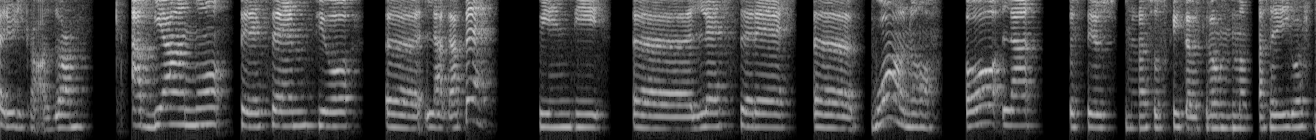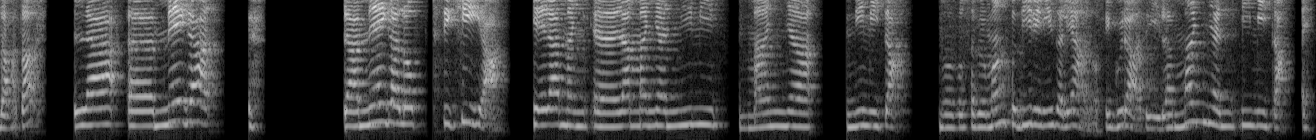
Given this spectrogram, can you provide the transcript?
proprietario di casa. Abbiamo per esempio eh, l'agapè, quindi eh, l'essere eh, buono, o la, questa io me la sono scritta perché non, non la sarei ricordata, la uh, mega, la megalopsichia, che è la, eh, la magnanimi, magnanimità, non lo sapevo manco dire in italiano, figuratevi, la magnanimità, eh,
